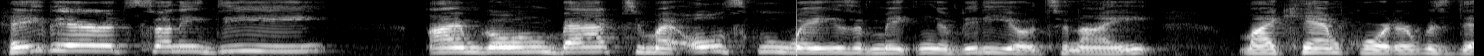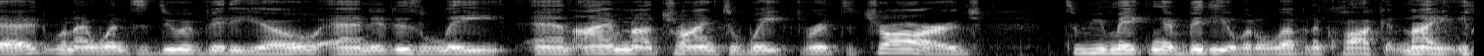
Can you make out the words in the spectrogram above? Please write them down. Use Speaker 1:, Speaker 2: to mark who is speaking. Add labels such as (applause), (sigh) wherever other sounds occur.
Speaker 1: Hey there, it's Sunny D. I'm going back to my old school ways of making a video tonight. My camcorder was dead when I went to do a video and it is late and I'm not trying to wait for it to charge to be making a video at 11 o'clock at night.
